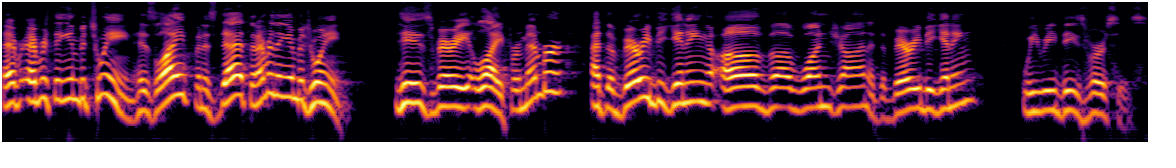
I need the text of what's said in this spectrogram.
everything in between, his life and his death and everything in between, his very life. Remember at the very beginning of uh, one John, at the very beginning, we read these verses.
